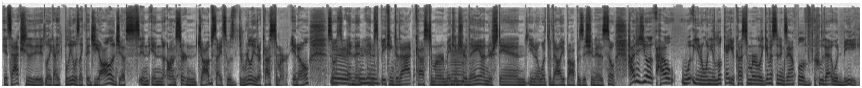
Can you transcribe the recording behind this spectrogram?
It's actually like I believe it was like the geologists in in on certain job sites was really their customer. You know, so mm. and then mm-hmm. and speaking to that customer, making mm. sure they understand, you know, what the value proposition is. So how did you how you know when you look at your customer, like give us an example of who that would be.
